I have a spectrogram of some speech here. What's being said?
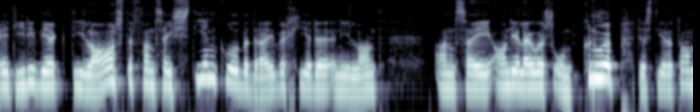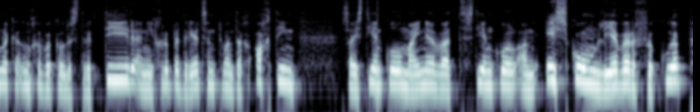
het hierdie week die laaste van sy steenkoolbedrywighede in die land aan sy aandeelhouers ontknoop. Dis deur 'n taamlike ingewikkelde struktuur in die groep het reeds in 2018 sy steenkoolmyne wat steenkool aan Eskom lewer verkoop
